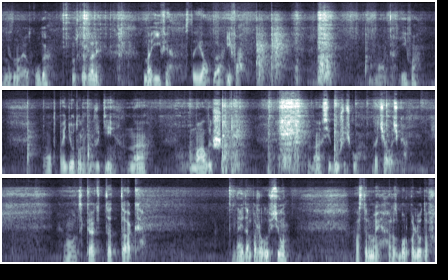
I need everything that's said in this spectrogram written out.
Не знаю откуда. Ну сказали, на ифе стоял. Да, Ифа. Марка Ифа. Вот, пойдет он, мужики, на малыша. На сидушечку, качалочка. Вот, как-то так. На этом, пожалуй, все. Остальной разбор полетов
